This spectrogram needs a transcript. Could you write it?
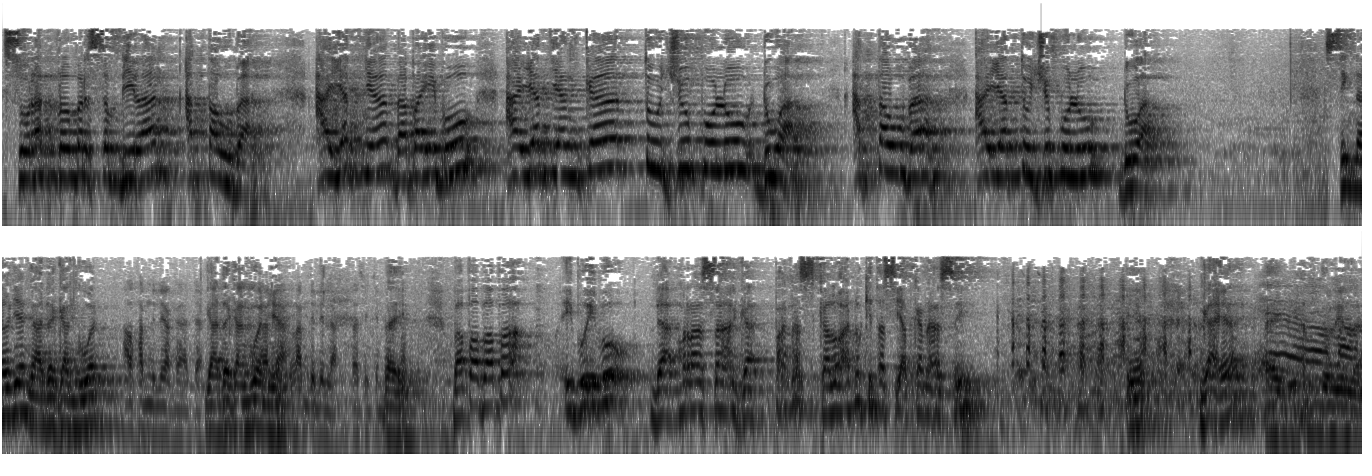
Surat nomor 9 At-Taubah. Ayatnya Bapak Ibu, ayat yang ke-72. At-Taubah ayat 72. Signalnya nggak ada gangguan? Alhamdulillah nggak ada. Nggak ada gangguan ya? Alhamdulillah. Baik. Bapak-bapak, ibu-ibu, nggak merasa agak panas kalau anu kita siapkan AC? ya? Nggak ya? Baik, Alhamdulillah.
